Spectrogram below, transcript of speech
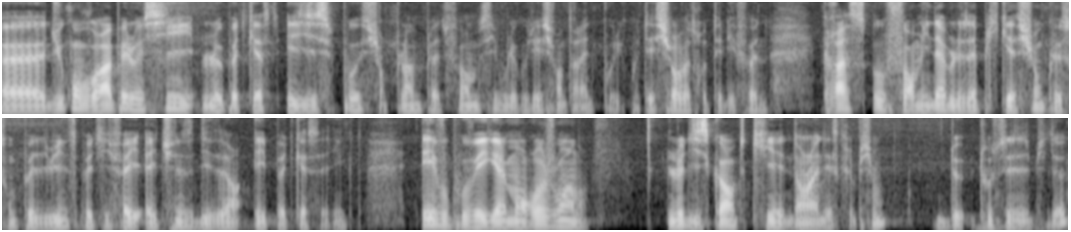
Euh, du coup, on vous rappelle aussi, le podcast est dispo sur plein de plateformes. Si vous l'écoutez sur Internet, vous pouvez l'écouter sur votre téléphone grâce aux formidables applications que sont Podbean, Spotify, iTunes, Deezer et Podcast Addict. Et vous pouvez également rejoindre le Discord qui est dans la description de tous ces épisodes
